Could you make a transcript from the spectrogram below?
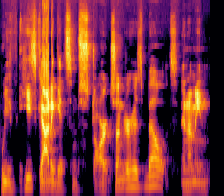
we've he's got to get some starts under his belt, and I mean,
